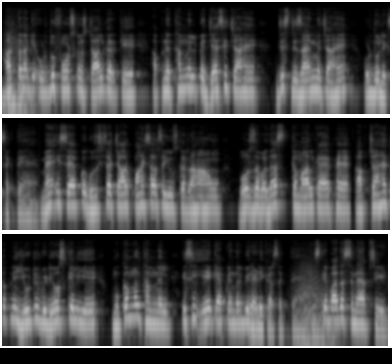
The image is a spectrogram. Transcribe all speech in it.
हर तरह के उर्दू फ़ॉन्ट्स को इंस्टॉल करके अपने थंबनेल पे जैसी चाहें, जिस डिज़ाइन में चाहें, उर्दू लिख सकते हैं। मैं इस ऐप को गुजशत चार पाँच साल से यूज़ कर रहा हूँ बहुत ज़बरदस्त कमाल का ऐप है। आप चाहें तो अपने यूट्यूब वीडियोस के लिए मुकम्मल थंबनेल इसी एक ऐप के अंदर भी रेडी कर सकते हैं। इसके बाद है स्नैपसीड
